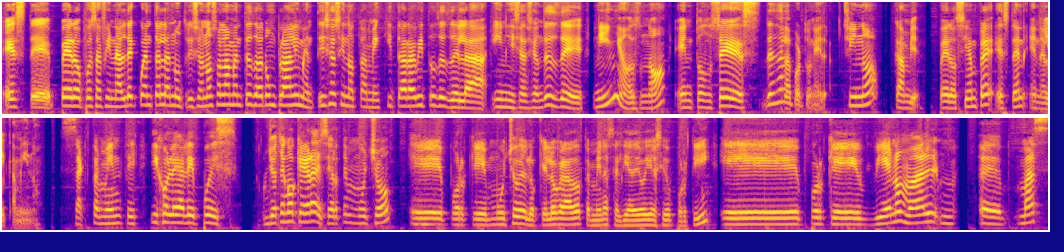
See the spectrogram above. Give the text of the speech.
Este, pero pues a final de cuentas la nutrición no solamente es dar un plan alimenticio, sino también quitar hábitos desde la iniciación desde niños, ¿no? Entonces, dense la oportunidad. Si no, cambien, pero siempre estén en el camino. Exactamente. Híjole, Ale, pues yo tengo que agradecerte mucho eh, porque mucho de lo que he logrado también hasta el día de hoy ha sido por ti. Eh, porque bien o mal, eh, más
